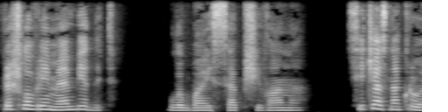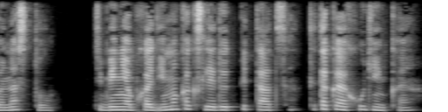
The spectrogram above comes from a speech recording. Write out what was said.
«Пришло время обедать», — улыбаясь, сообщила она. «Сейчас накрою на стол. Тебе необходимо как следует питаться. Ты такая худенькая».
